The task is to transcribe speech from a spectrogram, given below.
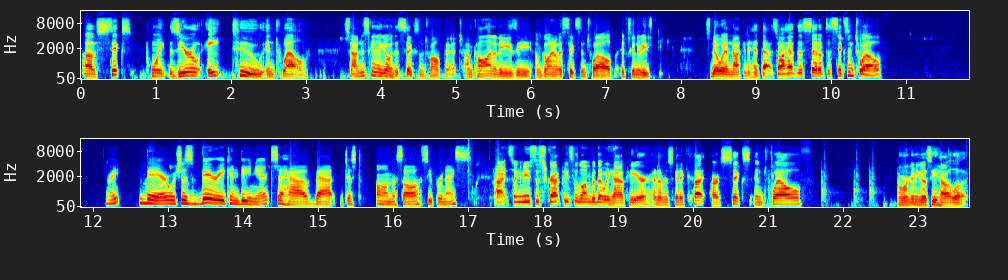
of 6.082 in 12. So I'm just going to go with a 6 and 12 pitch. I'm calling it easy. I'm going with 6 and 12. It's going to be, there's no way I'm not going to hit that. So I have this set up to 6 and 12. Right there, which is very convenient to have that just on the saw. Super nice. All right, so I'm going to use the scrap piece of lumber that we have here, and I'm just going to cut our 6 and 12, and we're going to go see how it looks.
